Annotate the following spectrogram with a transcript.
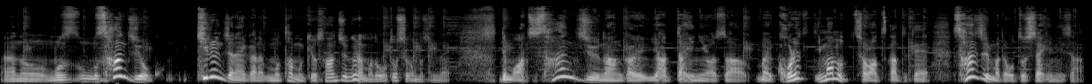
あのもうもう30を切るんじゃないかな。もう多分今日30ぐらいまで落としたかもしれない。でもあっち30なんかやった日にはさ、まあ、これ今のシャワー使ってて30まで落とした日にさ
